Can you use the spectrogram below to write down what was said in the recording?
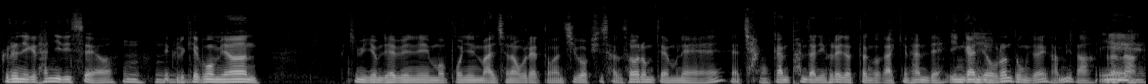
그런 얘기를 한 일이 있어요. 음, 음. 근데 그렇게 보면 김의겸 대변인이 뭐 본인 말처럼 오랫동안 집 없이 산 서름 때문에 잠깐 판단이 흐려졌던 것 같긴 한데 인간적으로는 동정이 갑니다. 그러나 예.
